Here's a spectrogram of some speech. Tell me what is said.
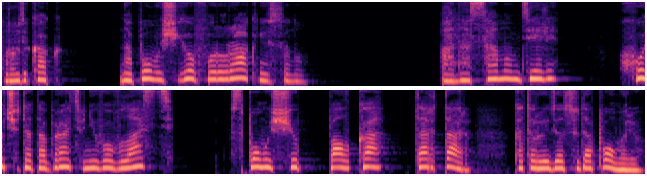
Вроде как на помощь Йофору Ракнисону. А на самом деле хочет отобрать у него власть с помощью полка Тартар, который идет сюда по морю.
